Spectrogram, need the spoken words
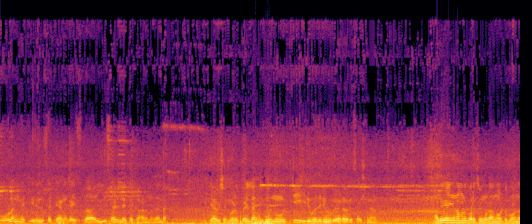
വൂളൻ മെറ്റീരിയൽസൊക്കെയാണ് ഗൈസ് ഈ സൈഡിലൊക്കെ കാണുന്നത് കണ്ട? അത്യാവശ്യം കുഴപ്പമില്ല. ഇത് നൂറ്റി ഇരുപത് രൂപയുടെ ഒരു സെഷനാണ് അത് കഴിഞ്ഞ് നമ്മൾ കുറച്ചും കൂടെ അങ്ങോട്ട് പോകുന്ന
